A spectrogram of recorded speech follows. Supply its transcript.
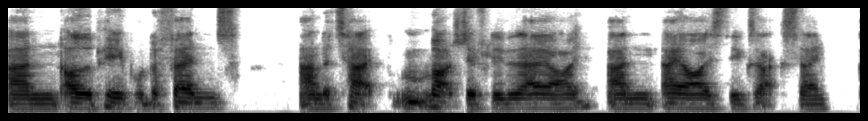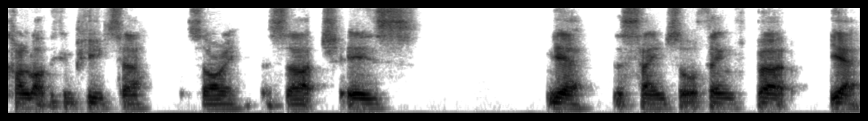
and other people defend and attack much differently than AI, and AI is the exact same, kind of like the computer. Sorry, as such is yeah the same sort of thing. But yeah,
